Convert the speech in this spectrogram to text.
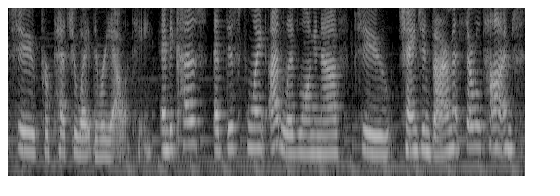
to perpetuate the reality. And because at this point I'd lived long enough to change environment several times,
